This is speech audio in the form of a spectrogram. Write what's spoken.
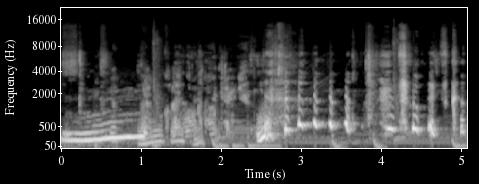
うーん。何も考えてないそうですか。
